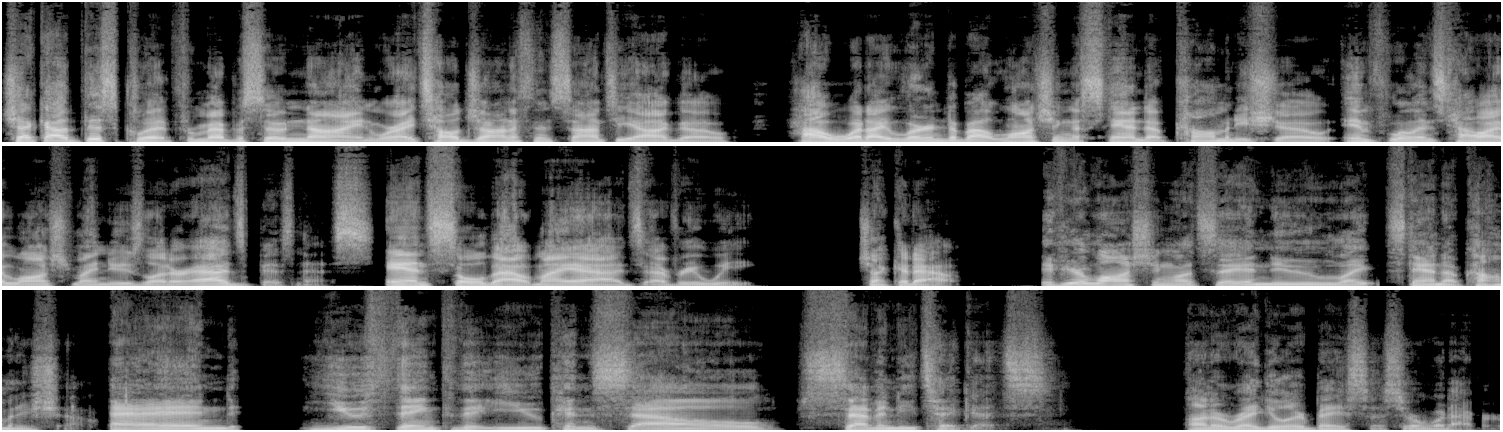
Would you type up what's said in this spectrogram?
check out this clip from episode nine, where I tell Jonathan Santiago how what I learned about launching a stand up comedy show influenced how I launched my newsletter ads business and sold out my ads every week. Check it out. If you're launching, let's say, a new like stand up comedy show and you think that you can sell 70 tickets on a regular basis or whatever.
